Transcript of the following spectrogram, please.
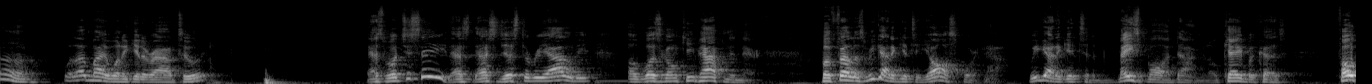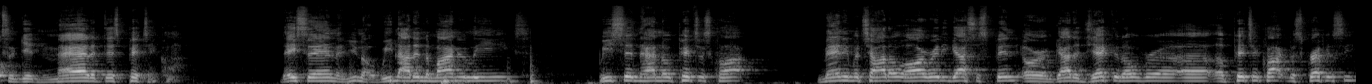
Huh. Well, I might want to get around to it. That's what you see. That's that's just the reality of what's gonna keep happening there. But fellas, we got to get to y'all sport now. We got to get to the baseball diamond, okay? Because folks are getting mad at this pitching clock. They saying that you know we not in the minor leagues. We shouldn't have no pitchers clock. Manny Machado already got suspended or got ejected over a, a, a pitching clock discrepancy.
